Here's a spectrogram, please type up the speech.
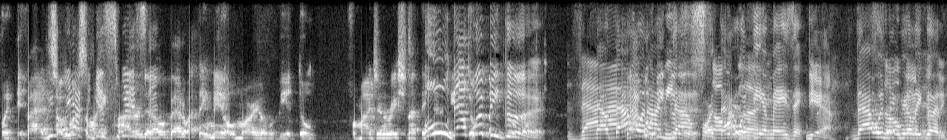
But if I had to We- talk we about have to somebody modern that I would battle, I think me and Omarion would be a dope for my generation. I think. Oh, that'd dope would be like, good. That, Now that, That one would I'd be be down good. for. So that would be amazing. Yeah. That would So be really good.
